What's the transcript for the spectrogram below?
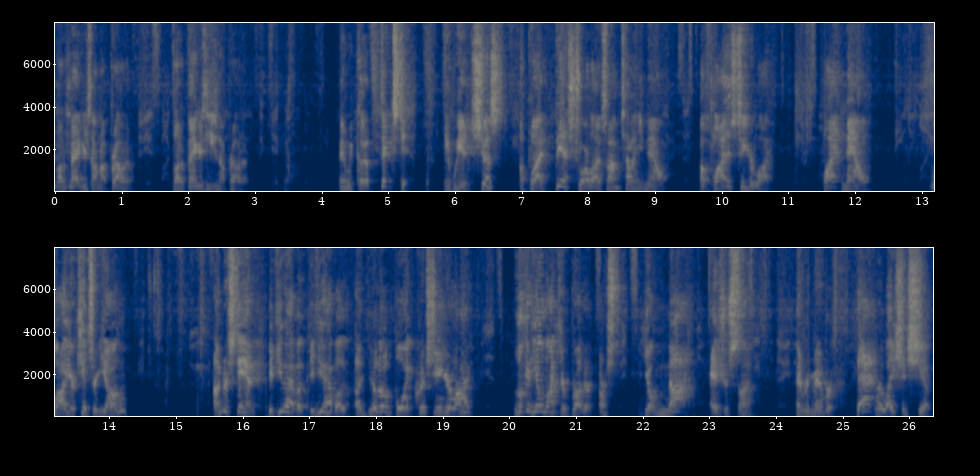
A lot of baggage I'm not proud of. A lot of baggage he's not proud of. And we could have fixed it if we had just applied this to our lives. So I'm telling you now, apply this to your life. Apply it now. While your kids are young, understand if you have a if you have a, a little boy Christian in your life, look at him like your brother, or you know, not as your son. And remember, that relationship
